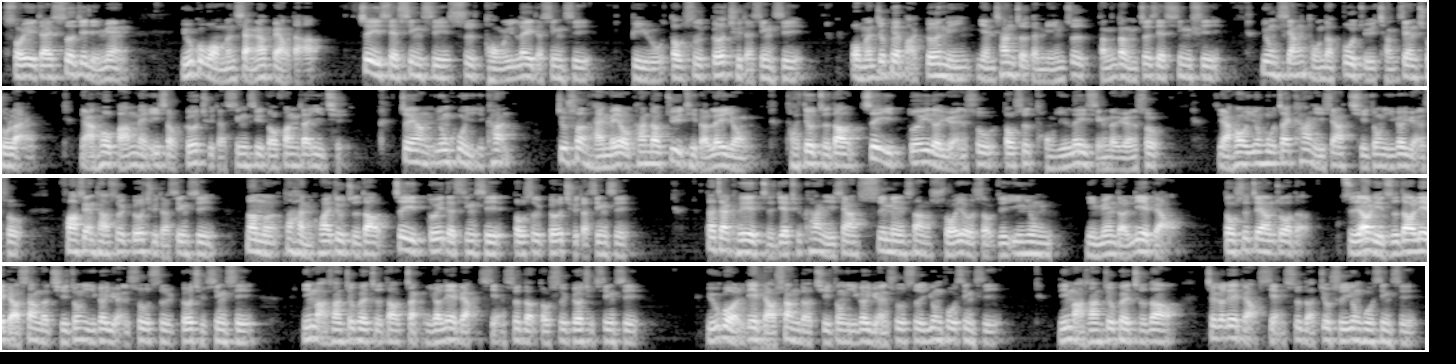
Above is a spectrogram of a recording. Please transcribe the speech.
所以在设计里面，如果我们想要表达这一些信息是同一类的信息，比如都是歌曲的信息，我们就会把歌名、演唱者的名字等等这些信息用相同的布局呈现出来，然后把每一首歌曲的信息都放在一起，这样用户一看。就算还没有看到具体的内容，他就知道这一堆的元素都是同一类型的元素。然后用户再看一下其中一个元素，发现它是歌曲的信息，那么他很快就知道这一堆的信息都是歌曲的信息。大家可以直接去看一下市面上所有手机应用里面的列表，都是这样做的。只要你知道列表上的其中一个元素是歌曲信息，你马上就会知道整一个列表显示的都是歌曲信息。如果列表上的其中一个元素是用户信息，你马上就会知道这个列表显示的就是用户信息。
